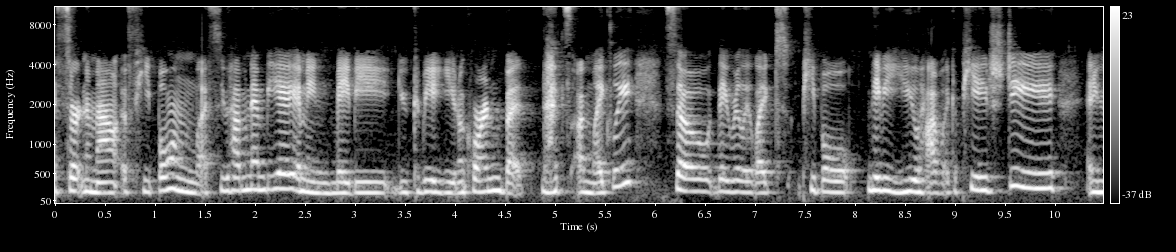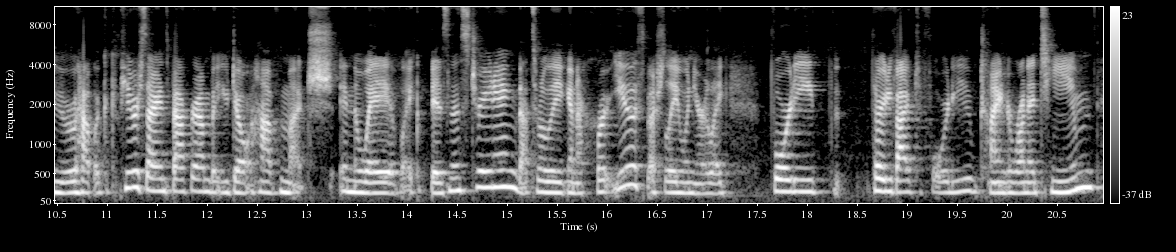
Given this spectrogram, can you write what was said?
a certain amount of people unless you have an MBA. I mean, maybe you could be a unicorn, but that's unlikely. So they really liked people, maybe you have like a PhD and you have like a computer science background, but you don't have much in the way of like business training. That's really gonna hurt you, especially when you're like 40, 35 to 40 trying to run a team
